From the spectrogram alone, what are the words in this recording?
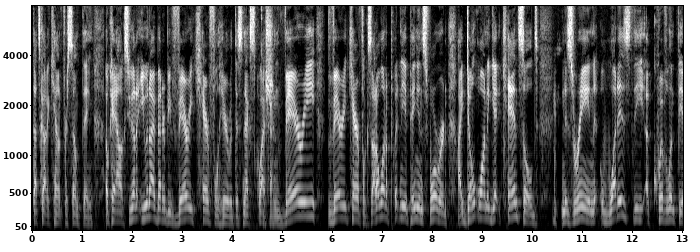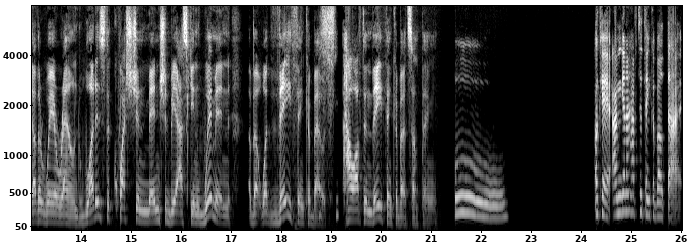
that's got to count for something. Okay, Alex, you, gotta, you and I better be very careful here with this next question. Okay. Very, very careful, because I don't want to put any opinions forward. I don't want to get canceled. Nazreen, what is the equivalent the other way around? What is the question men should be asking women about what they think about, how often they think about something. Ooh. Okay, I'm gonna have to think about that.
